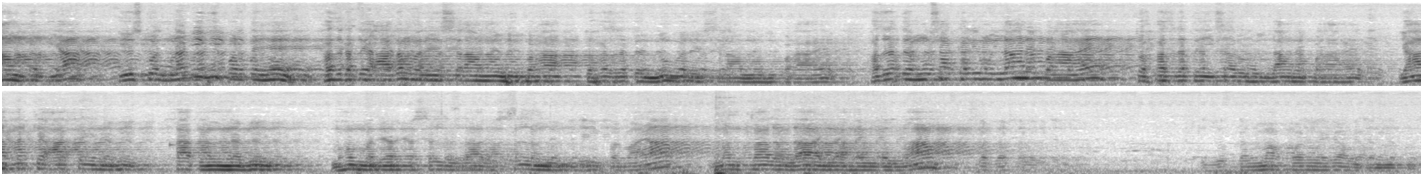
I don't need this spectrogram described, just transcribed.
आम कर दिया कि इसको नबी भी पढ़ते हैं। हज़रत आदम सलाम ने भी पढ़ा तो हज़रत नूह सलाम ने भी पढ़ा है। हज़रत मूसा कलीमुल्लाह ने पढ़ा है तो हज़रत ईसा रूहुल्लाह ने पढ़ा है। यहाँ तक के आखिरी नबी खातिम नबी मोहम्मद वसल्लम ने भी यही फरमाया, मन जो कलमा पढ़ लेगा, वो जन्नत में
